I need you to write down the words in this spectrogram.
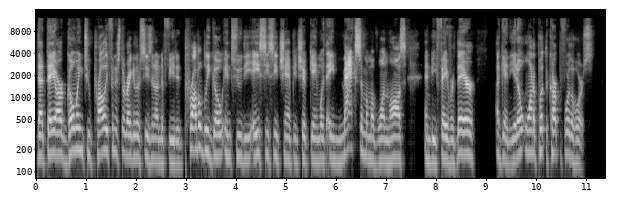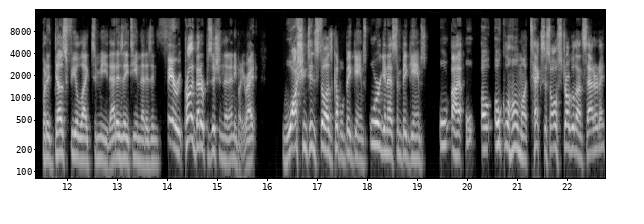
that they are going to probably finish the regular season undefeated, probably go into the ACC championship game with a maximum of one loss and be favored there. Again, you don't want to put the cart before the horse, but it does feel like to me that is a team that is in very probably better position than anybody, right? Washington still has a couple big games. Oregon has some big games. Uh, Oklahoma, Texas all struggled on Saturday.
